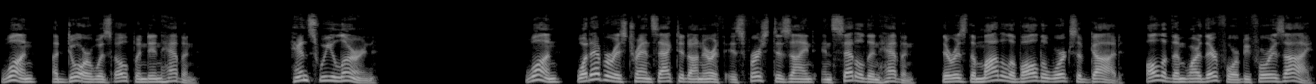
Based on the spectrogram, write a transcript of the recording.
1. A door was opened in heaven. Hence we learn 1. Whatever is transacted on earth is first designed and settled in heaven, there is the model of all the works of God, all of them are therefore before his eye,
